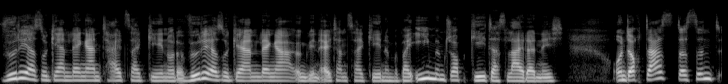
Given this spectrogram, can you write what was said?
würde ja so gern länger in Teilzeit gehen oder würde ja so gern länger irgendwie in Elternzeit gehen, aber bei ihm im Job geht das leider nicht. Und auch das, das sind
